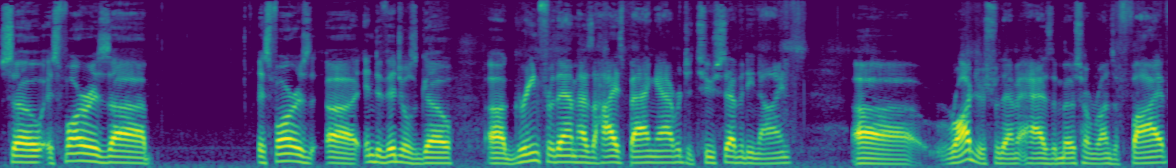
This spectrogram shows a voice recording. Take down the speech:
So as far as uh, as far as uh, individuals go, uh, Greene for them has the highest batting average at 279. Uh, Rogers for them has the most home runs of five.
